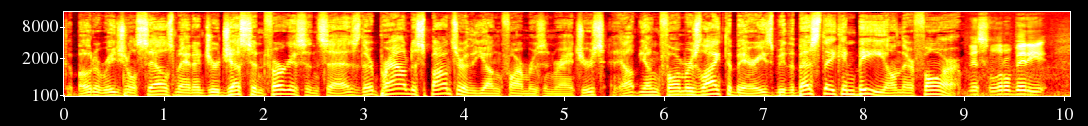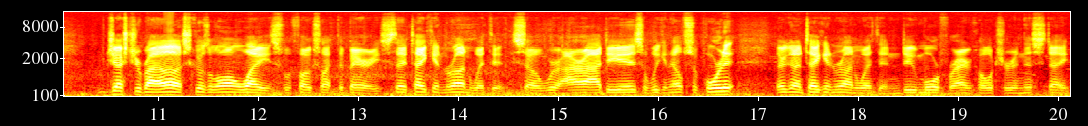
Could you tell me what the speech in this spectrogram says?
Kubota Regional Sales Manager Justin Ferguson says they're proud to sponsor the young farmers and ranchers and help young farmers like the Berries be the best they can be on their farm. This little bitty gesture by us goes a long ways with folks like the Berries. They take it and run with it. So we're our ideas, if we can help support it, they're going to take it and run with it and do more for agriculture in this state.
